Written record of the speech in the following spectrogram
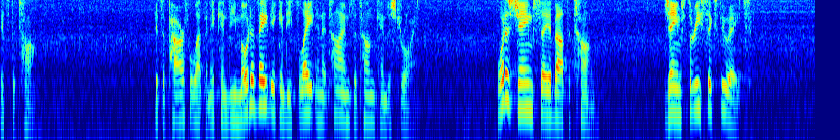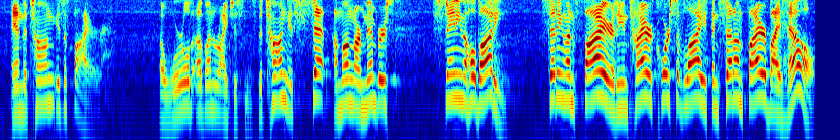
it's the tongue. It's a powerful weapon. It can demotivate, it can deflate, and at times the tongue can destroy. What does James say about the tongue? James 3 6 through 8. And the tongue is a fire a world of unrighteousness. The tongue is set among our members, staining the whole body, setting on fire the entire course of life, and set on fire by hell.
